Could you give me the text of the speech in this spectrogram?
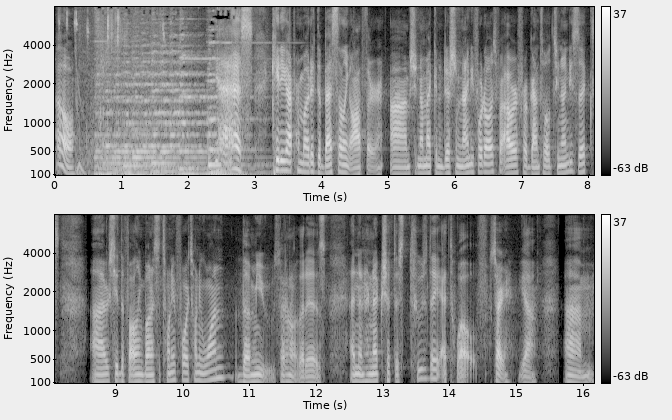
Oh. Yes! Katie got promoted to best-selling author. Um, she now make an additional $94 per hour for a grand total of 296 uh, received the following bonus at 2421 The Muse. I don't know what that is. And then her next shift is Tuesday at 12. Sorry, yeah. Um,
